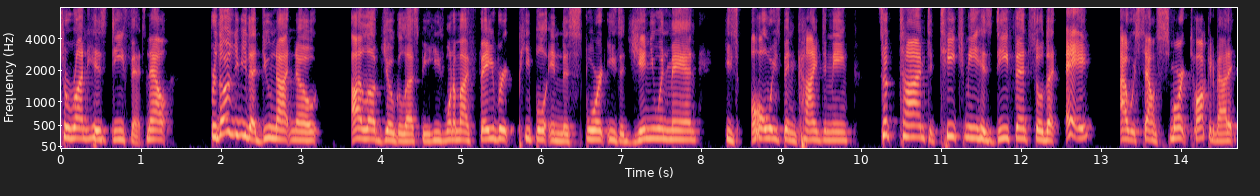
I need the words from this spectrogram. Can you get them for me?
to run his defense. Now, for those of you that do not know, I love Joe Gillespie. He's one of my favorite people in this sport. He's a genuine man. He's always been kind to me took time to teach me his defense so that A, I would sound smart talking about it,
